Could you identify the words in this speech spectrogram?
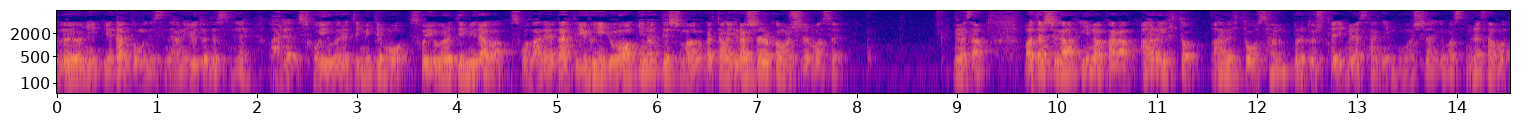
このように何度もですね、あの言うとですね、あれ、そう言われてみても、そう言われてみれば、そうだね、なんていうふうに弱気になってしまう方がいらっしゃるかもしれません。皆さん、私が今からある人、ある人をサンプルとして皆さんに申し上げます。皆さんは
